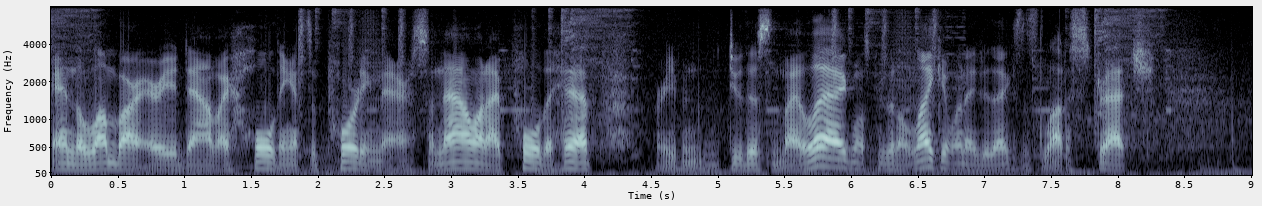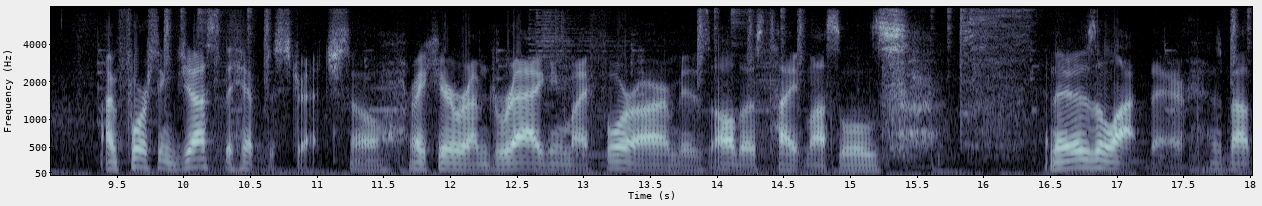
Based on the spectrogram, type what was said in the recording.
and the lumbar area down by holding and supporting there. So now when I pull the hip, or even do this with my leg, most people don't like it when I do that because it's a lot of stretch. I'm forcing just the hip to stretch. So right here where I'm dragging my forearm is all those tight muscles. And there's a lot there. There's about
